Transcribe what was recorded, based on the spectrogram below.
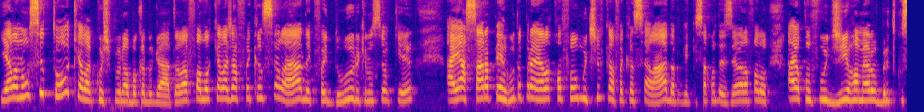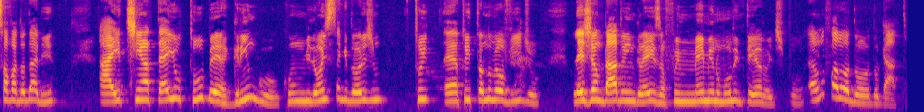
E ela não citou que ela cuspiu na boca do gato. Ela falou que ela já foi cancelada, que foi duro, que não sei o quê. Aí a Sara pergunta pra ela qual foi o motivo que ela foi cancelada, porque que isso aconteceu. Ela falou: Ah, eu confundi Romero Brito com Salvador Dali. Aí tinha até youtuber gringo com milhões de seguidores tui, é, tweetando o meu vídeo. Legendado em inglês, eu fui meme no mundo inteiro. E, tipo, ela não falou do, do gato.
